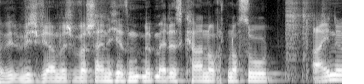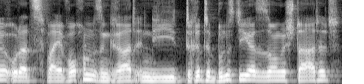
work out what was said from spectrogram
Wir, wir, haben wahrscheinlich jetzt mit dem LSK noch, noch so eine oder zwei Wochen, sind gerade in die dritte Bundesliga-Saison gestartet.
